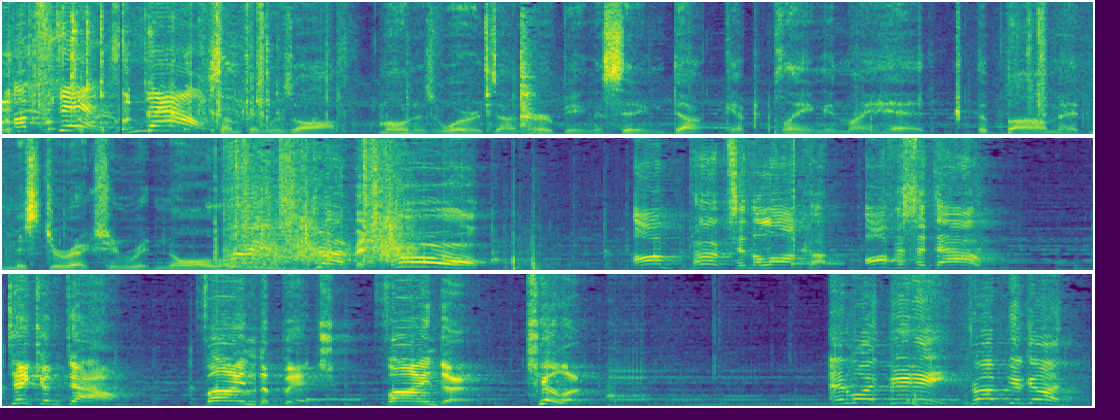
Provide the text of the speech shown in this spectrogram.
Upstairs, now! Something was off. Mona's words on her being a sitting duck kept playing in my head. The bomb had misdirection written all over it. Drop it! Oh! Armed perps in the lockup. Officer down. Take him down! Find the bitch! Find her! Kill her! NYPD, drop your gun!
